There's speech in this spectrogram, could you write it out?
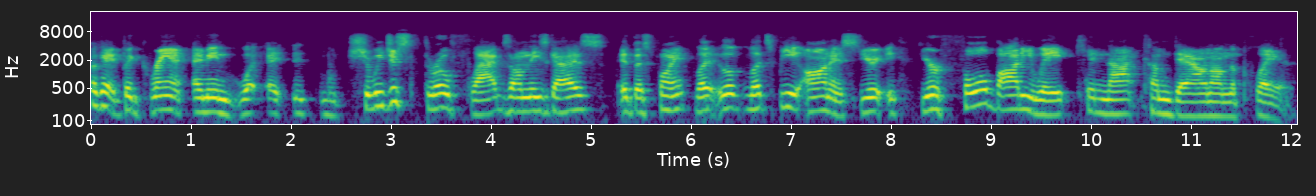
Okay, but Grant, I mean, what it, should we just throw flags on these guys at this point? Let, let's be honest. Your your full body weight cannot come down on the player,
